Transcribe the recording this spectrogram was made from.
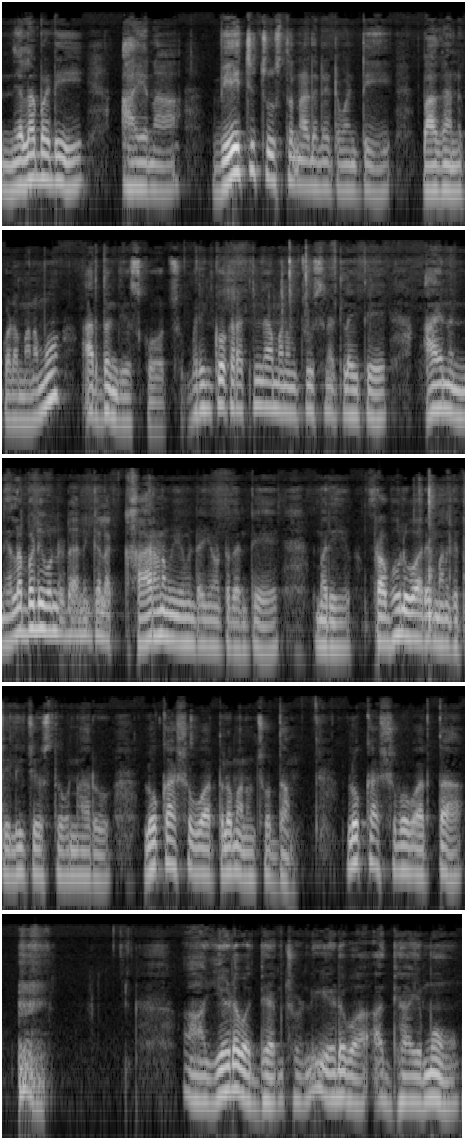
నిలబడి ఆయన వేచి చూస్తున్నాడనేటువంటి భాగాన్ని కూడా మనము అర్థం చేసుకోవచ్చు. మరి ఇంకొక రకంగా మనం చూసినట్లయితే ఆయన నిలబడి ఉండడానికి గల కారణం ఏమిటై ఉంటుందంటే మరి ప్రభులు వారే మనకు తెలియజేస్తూ ఉన్నారు. లోకా శుభవార్తలో మనం చూద్దాం. లోకా శుభవార్త ఏడవ అధ్యాయం చూడండి. ఏడవ అధ్యాయము.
